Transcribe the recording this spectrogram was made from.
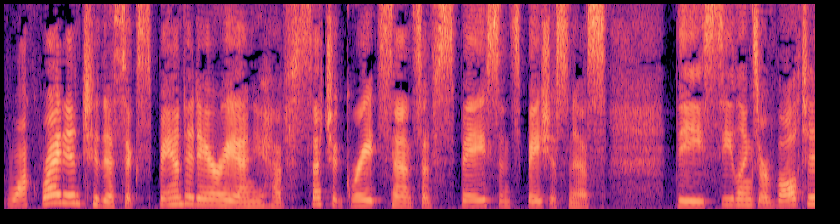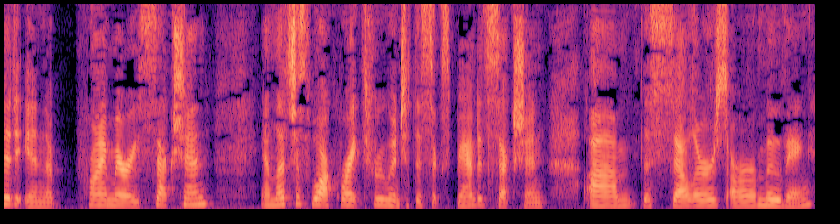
walk right into this expanded area and you have such a great sense of space and spaciousness. The ceilings are vaulted in the primary section. And let's just walk right through into this expanded section. Um, the sellers are moving.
